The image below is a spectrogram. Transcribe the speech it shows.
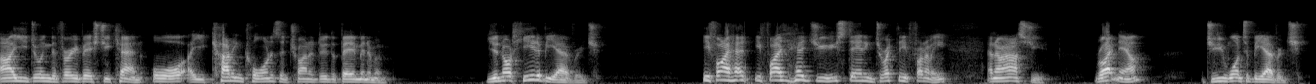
Are you doing the very best you can, or are you cutting corners and trying to do the bare minimum? You're not here to be average. If I had if I had you standing directly in front of me and I asked you, right now, do you want to be average?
